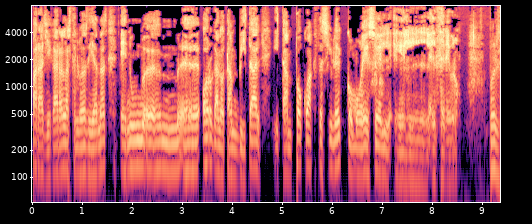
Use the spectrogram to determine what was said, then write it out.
para llegar a las células dianas en un em, órgano tan vital y tan poco accesible como es el, el, cerebro. Pues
